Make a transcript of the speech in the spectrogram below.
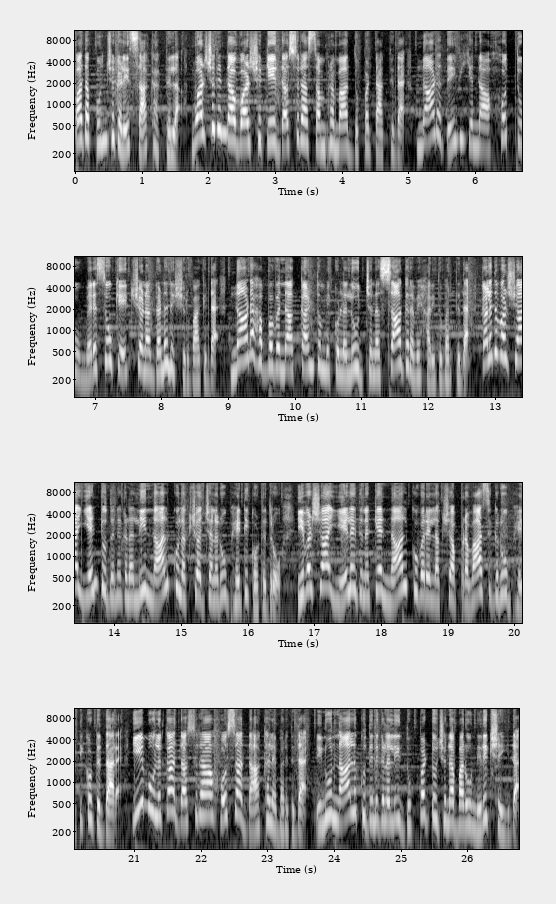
ಪದಪುಂಜಗಳೇ ಸಾಕಾಗ್ತಿಲ್ಲ. ವರ್ಷದಿಂದ ವರ್ಷಕ್ಕೆ ದಸರಾ ಸಂಭ್ರಮ ದುಪ್ಪಟ್ಟಾಗ್ತಿದೆ. ನಾಡ ದೇವಿಯನ್ನ ಹೊತ್ತು ಮೆರೆಸೋಕೆ ಕ್ಷಣ ಗಣನೆ ಶುರುವಾಗಿದೆ. ನಾಡ ಹಬ್ಬವನ್ನ ಕಣ್ತುಂಬಿಕೊಳ್ಳಲು ಜನಸಾಗರವೇ ಹರಿದು ಬರ್ತಿದೆ. ಕಳೆದ ವರ್ಷ ಎಂಟು ದಿನಗಳಲ್ಲಿ ನಾಲ್ಕು ಲಕ್ಷ ಜನರು ಭೇಟಿ ಕೊಟ್ಟಿದ್ರು. ಈ ವರ್ಷ ಏಳೇ ದಿನಕ್ಕೆ ನಾಲ್ಕೂವರೆ ಲಕ್ಷ ಪ್ರವಾಸಿಗರು ಭೇಟಿ ಕೊಟ್ಟಿದ್ದಾರೆ. ಈ ಮೂಲಕ ದಸರಾ ಹೊಸ ದಾಖಲೆ ಬರೆದಿದೆ. ಇನ್ನು ನಾಲ್ಕು ದಿನಗಳಲ್ಲಿ ದುಪ್ಪಟ್ಟು ಜನ ಬರೋ ನಿರೀಕ್ಷೆ ಇದೆ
